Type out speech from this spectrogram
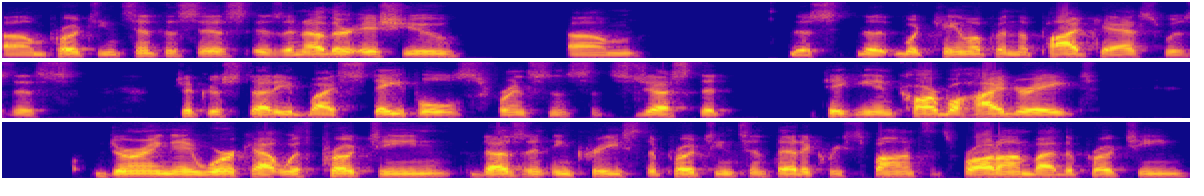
um, protein synthesis is another issue. Um, this the, what came up in the podcast was this particular study by Staples, for instance, that suggests that taking in carbohydrate during a workout with protein doesn't increase the protein synthetic response that's brought on by the protein.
